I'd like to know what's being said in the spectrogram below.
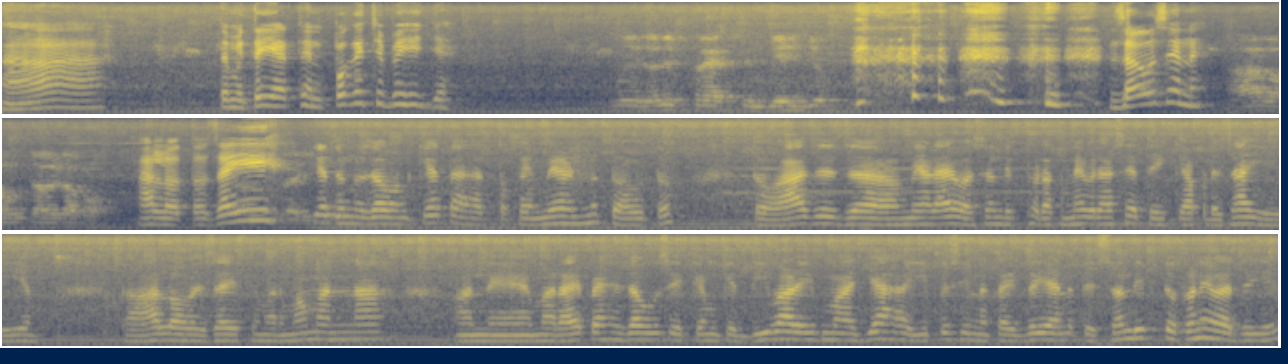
હા. તમે તૈયાર થઈને પગે છે બેસી ગયા હું જરીક ફ્રેશ થઈને બેસી ગયો. જવું છે ને? હાલો ઉતાવળ રાખો. હાલો તો જઈ કેદુનું જવાનું કહેતા હતા તો કંઈ મેળ નહોતો આવતો. તો આજે જ મેળ આવ્યો સંદીપ થોડાક નેવરા છે તો કે આપણે જઈએ એમ. તો હાલો હવે જઈએ છીએ મારા મામાના. અને મારા આઈ પાસે જવું છે કેમ કે દિવાળીમાં ગયા એ પછીને કાંઈ ગયા નથી. સંદીપ તો ઘણી વાર જઈએ.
